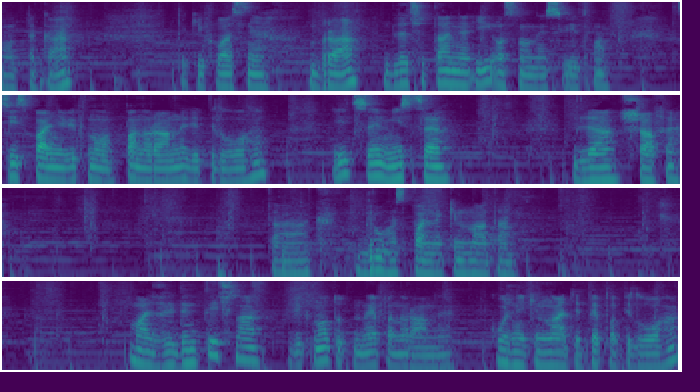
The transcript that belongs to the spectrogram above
От така. Такі класні бра для читання і основне світло. В цій спальні вікно панорамне від підлоги. І це місце для шафи. Так, друга спальна кімната майже ідентична, вікно тут не панорамне. В кожній кімнаті тепла підлога,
